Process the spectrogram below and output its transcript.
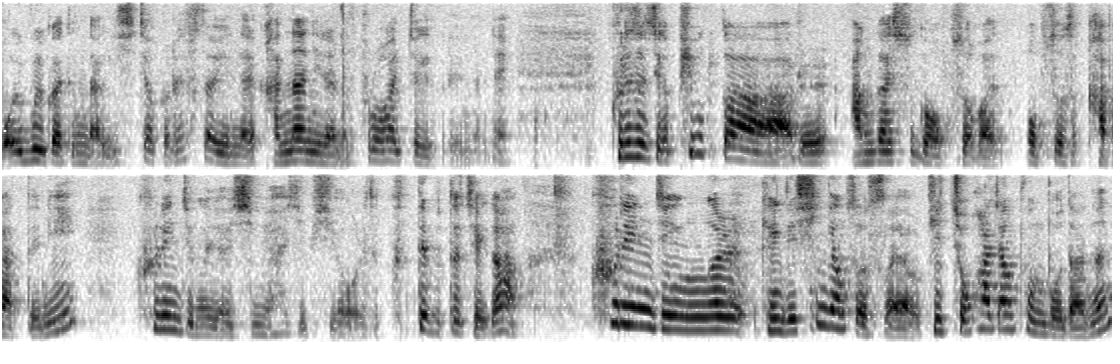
얼굴 가득 나기 시작을 했어요. 옛날 갓난이라는 프로 할 적에 그랬는데 그래서 제가 피부과를 안 갈 수가 없어가, 없어서 가봤더니 클렌징을 열심히 하십시오. 그래서 그때부터 제가 클렌징을 굉장히 신경 썼어요. 기초 화장품보다는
